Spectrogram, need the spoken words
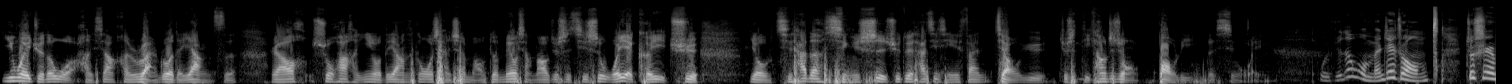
因为觉得我很像很软弱的样子，然后说话很阴柔的样子，跟我产生矛盾，没有想到就是其实我也可以去有其他的形式去对他进行一番教育，就是抵抗这种暴力的行为。我觉得我们这种就是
